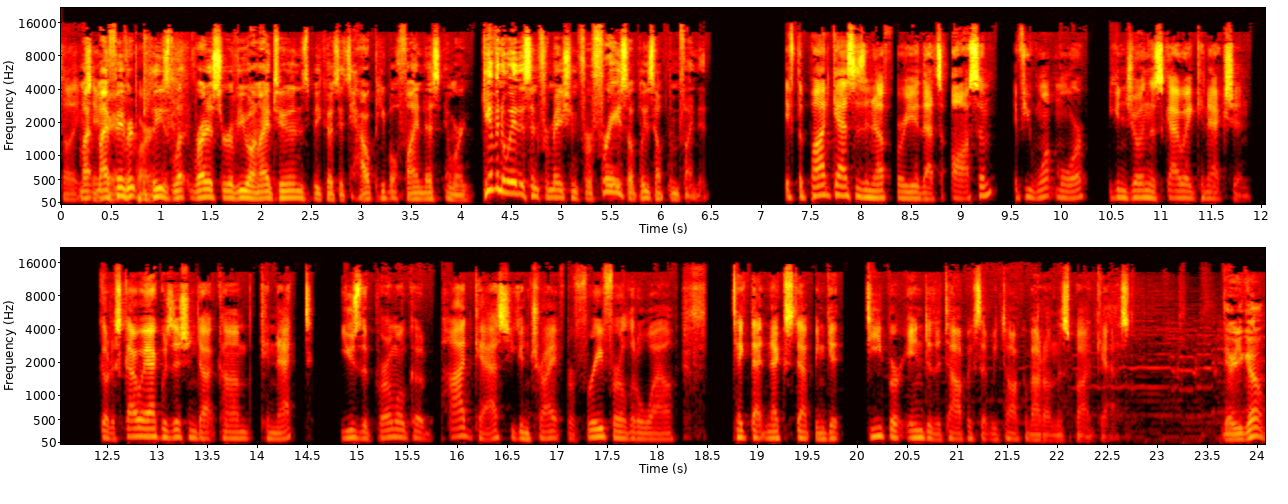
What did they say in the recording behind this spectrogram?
I'll let you My, my favorite, part. please let, write us a review on iTunes because it's how people find us, and we're giving away this information for free. So please help them find it. If the podcast is enough for you, that's awesome. If you want more, you can join the Skyway Connection. Go to skywayacquisition.com, connect, use the promo code podcast. You can try it for free for a little while. Take that next step and get deeper into the topics that we talk about on this podcast. There you go.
